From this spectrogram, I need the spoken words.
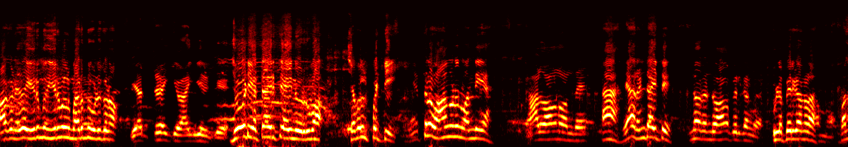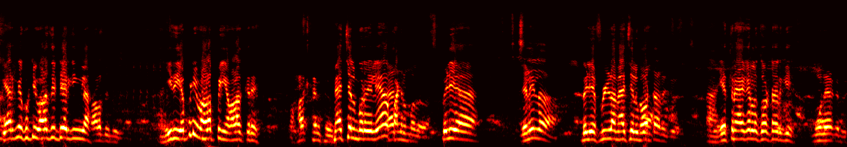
பார்க்கணும். ஏதோ இருமுது இருமல் மருந்து கொடுக்கணும். எட்டரைக்கு வாங்கியிருக்கு. ஜோடி எட்டாயிரத்தி ஐநூறு செவல்பட்டி. எத்தனை வாங்கணும்னு வந்தீங்க? நாலு வாங்கணும் வந்தேன். ஆ ஏன் ரெண்டு ஆயிட்டு இன்னும் ரெண்டு வாங்க போயிருக்காங்க. உள்ள போயிருக்காங்களா? ஏற்கனவே குட்டி வளர்த்துட்டே இருக்கீங்களா இது எப்படி வளர்ப்பீங்க வளர்க்குற? மேய்ச்சல் முறையிலயா. வெளிய வெளியில வெளிய ஃபுல்லா மேய்ச்சல் தோட்டம் இருக்கு. எத்தனை ஏக்கர்ல தோட்டம் இருக்கு? மூணு ஏக்கர்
